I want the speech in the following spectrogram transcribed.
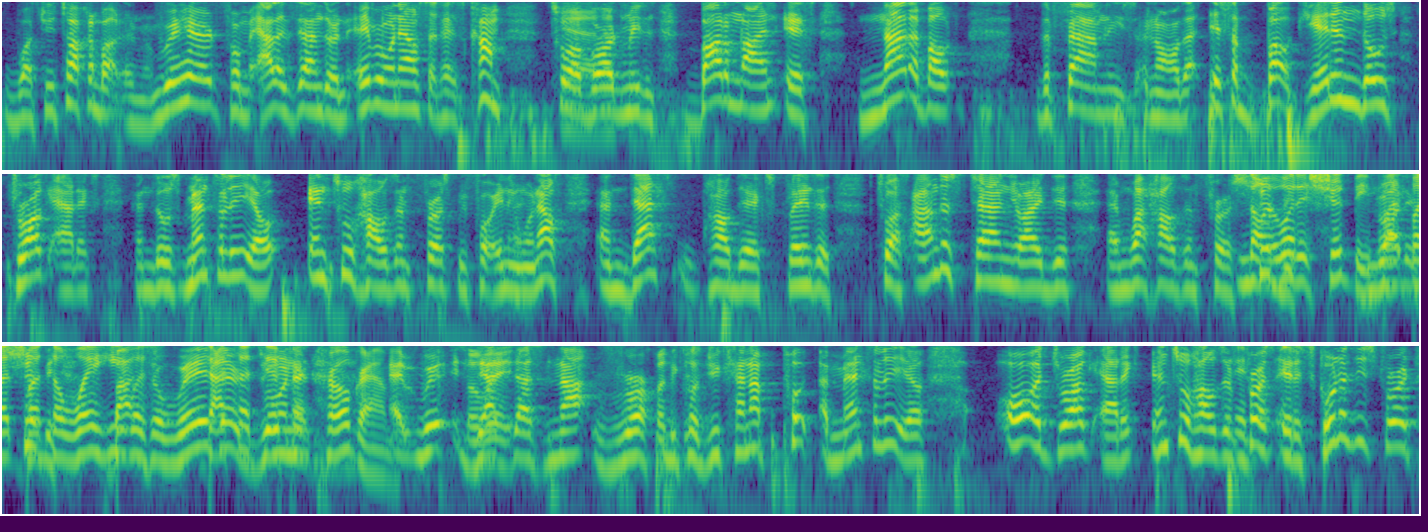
what you're talking about, and we heard from Alexander and everyone else that has come to our board that's- meetings. Bottom line is not about the families and all that. It's about getting those drug addicts and those mentally ill into housing first before anyone else. And that's how they explained it to us. I understand your idea and what housing first No, should what be. it should be, What but- but- should but be. the way he But was- the way that's a different it, program. we- So that wait. does not work But because the- you cannot put a mentally ill or a drug addict into housing It- first. It is going to destroy it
